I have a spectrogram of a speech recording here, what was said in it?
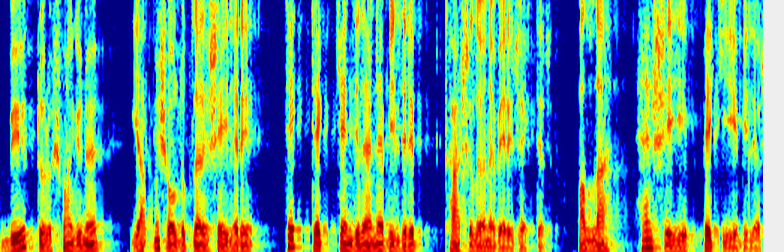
büyük duruşma günü yapmış oldukları şeyleri tek tek kendilerine bildirip karşılığını verecektir. Allah her şeyi pek iyi bilir.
